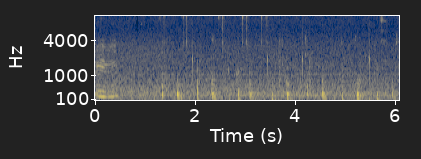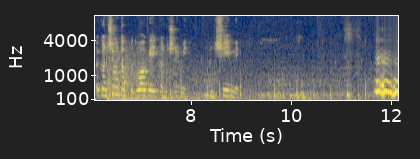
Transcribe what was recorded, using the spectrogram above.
Mhm. To kończymy tą podłogę i kończymy. Kończymy.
